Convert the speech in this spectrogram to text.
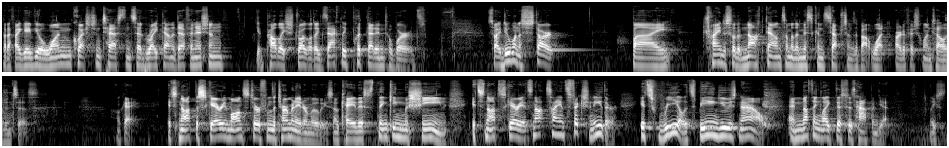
but if I gave you a one question test and said write down a definition, you'd probably struggle to exactly put that into words. So I do want to start by trying to sort of knock down some of the misconceptions about what artificial intelligence is. Okay, it's not the scary monster from the Terminator movies, okay? This thinking machine. It's not scary. It's not science fiction either. It's real. It's being used now. And nothing like this has happened yet. At least,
